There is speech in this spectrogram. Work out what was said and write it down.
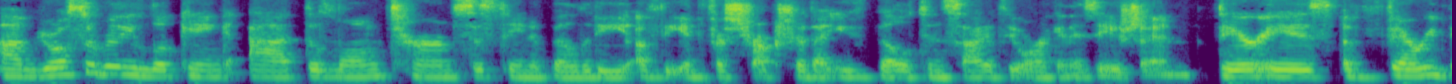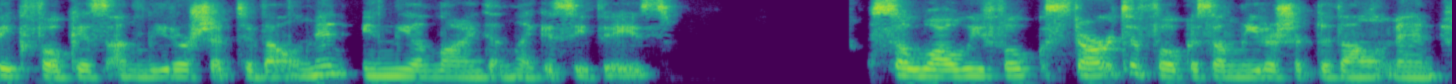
Um, you're also really looking at the long term sustainability of the infrastructure that you've built inside of the organization. There is a very big focus on leadership development in the aligned and legacy phase. So while we fo- start to focus on leadership development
